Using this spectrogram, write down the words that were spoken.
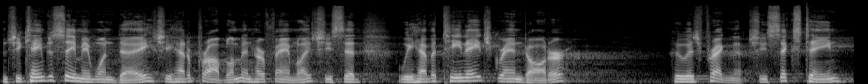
And she came to see me one day. She had a problem in her family. She said, We have a teenage granddaughter who is pregnant. She's 16.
